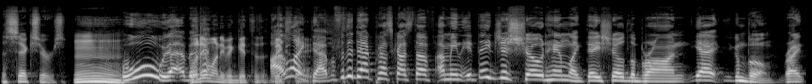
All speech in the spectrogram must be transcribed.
The Sixers. Mm. Ooh, that, but well, they that- won't even get to the. Big I like stage. that. But for the Dak Prescott stuff, I mean, if they just showed him like they showed LeBron, yeah, you can boom, right?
